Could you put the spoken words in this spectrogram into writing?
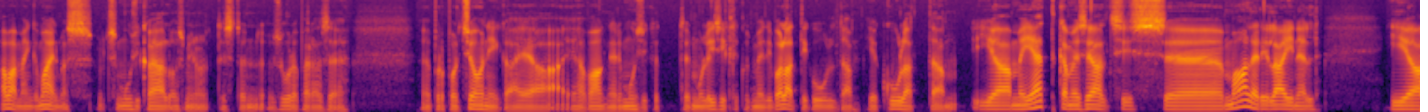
avamänge maailmas, üldse muusikaajaloos minu arvates ta on suurepärase äh, proportsiooniga ja, ja Wagneri muusikat mulle isiklikult meeldib alati kuulda ja kuulata. Ja me jätkame sealt siis äh, Mahleri lainel ja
